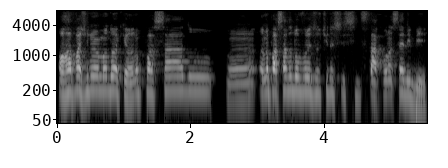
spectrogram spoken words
O Rafa Júnior mandou aqui, ó, ano passado, uh, ano passado o Novo Horizontino se, se destacou na Série B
